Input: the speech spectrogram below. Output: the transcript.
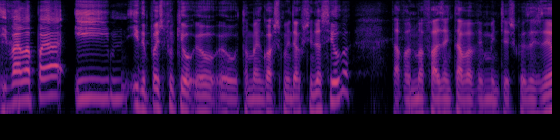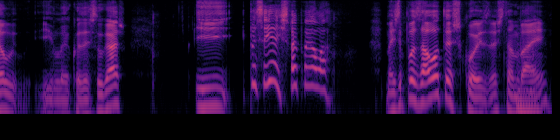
e vai lá para e, e depois, porque eu, eu, eu também gosto muito de Agostinho da Silva, estava numa fase em que estava a ver muitas coisas dele e ler coisas do gajo, e pensei, ah, isto vai para lá. Mas depois há outras coisas também,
